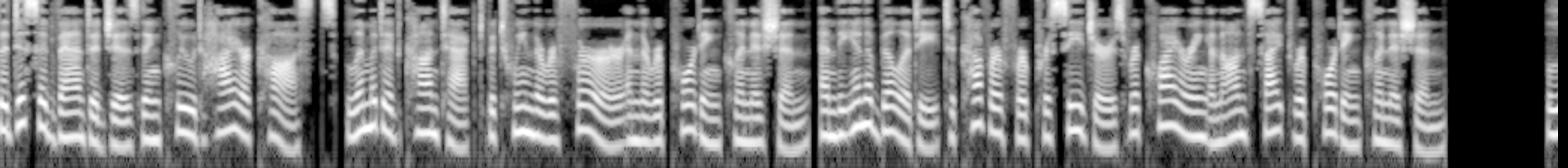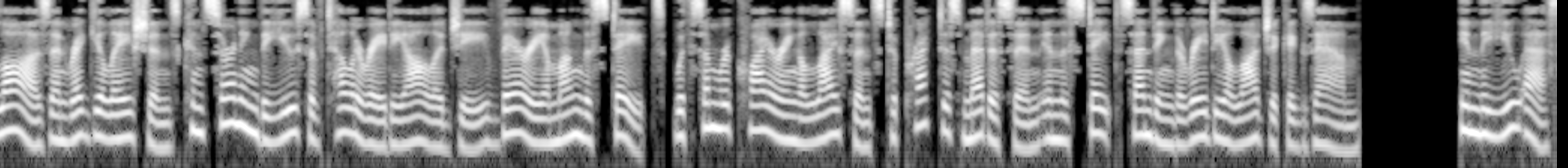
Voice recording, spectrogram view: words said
The disadvantages include higher costs, limited contact between the referrer and the reporting clinician, and the inability to cover for procedures requiring an on-site reporting clinician. Laws and regulations concerning the use of teleradiology vary among the states, with some requiring a license to practice medicine in the state sending the radiologic exam. In the U.S.,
